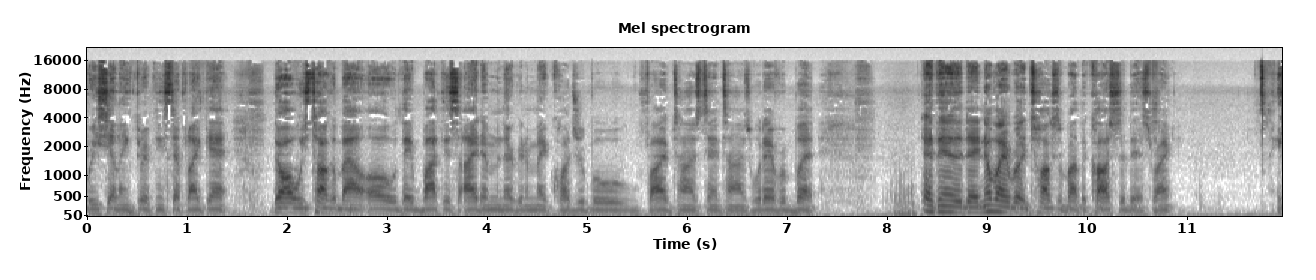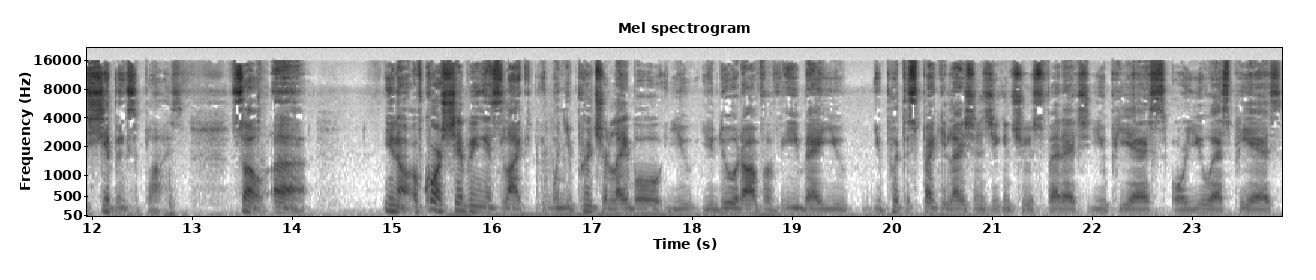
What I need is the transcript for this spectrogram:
reselling, thrifting, stuff like that. They'll always talk about, oh, they bought this item and they're going to make quadruple, five times, ten times, whatever. But at the end of the day, nobody really talks about the cost of this, right? It's shipping supplies. So, uh, you know, of course, shipping is like when you print your label, you you do it off of eBay. You you put the speculations. You can choose FedEx, UPS, or USPS.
